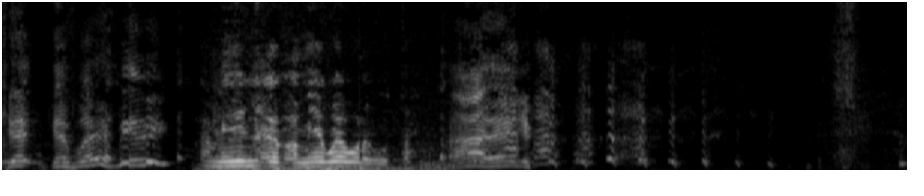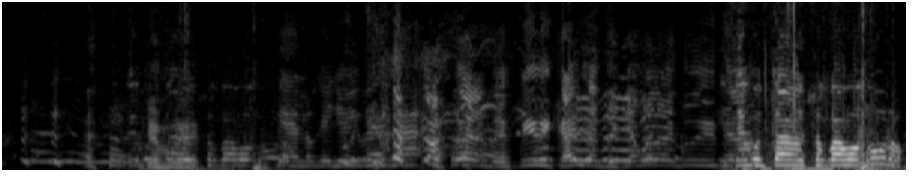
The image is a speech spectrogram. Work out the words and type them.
¿Qué, qué fue, Pidi? A mí, a mí el huevo le gusta. Ah, de ellos. ¿Qué fue? Que a lo que yo iba era... Espérate, Pidi, cállate. ¿Qué fue lo que tú ¿Te dijiste? gustan esos huevos duros?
